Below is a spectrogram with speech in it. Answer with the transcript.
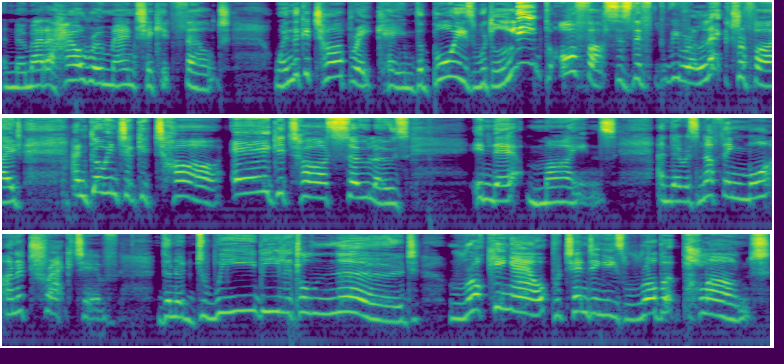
And no matter how romantic it felt, when the guitar break came, the boys would leap off us as if we were electrified and go into guitar, air guitar solos in their minds. And there is nothing more unattractive than a dweeby little nerd rocking out pretending he's Robert Plant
